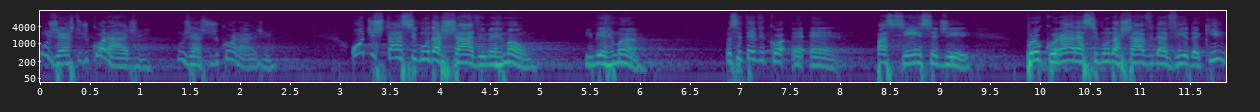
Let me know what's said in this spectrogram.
Um gesto de coragem, um gesto de coragem. Onde está a segunda chave, meu irmão e minha irmã? Você teve é, é, paciência de procurar a segunda chave da vida aqui?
